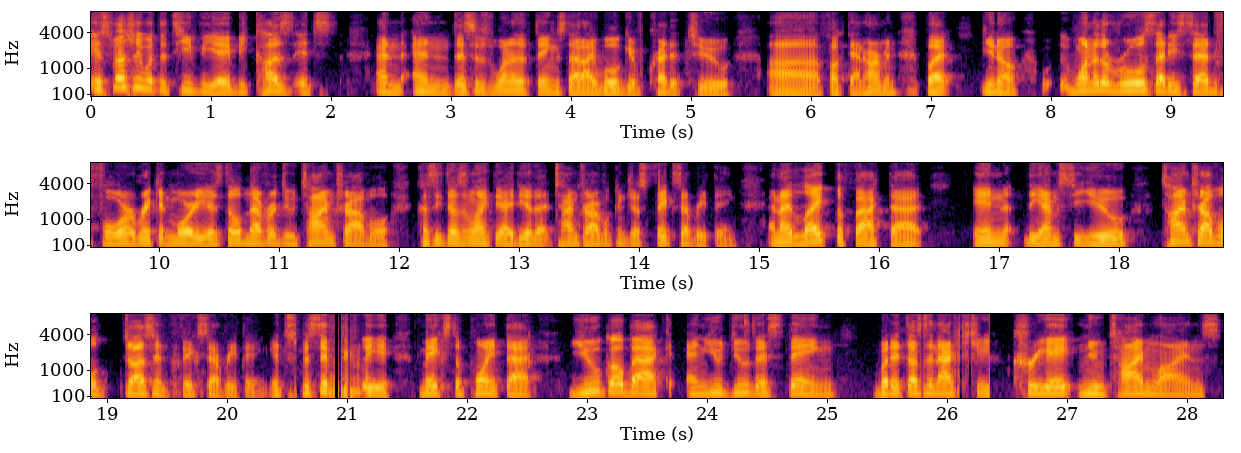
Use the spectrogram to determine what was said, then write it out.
especially with the tva because it's and and this is one of the things that i will give credit to uh fuck dan harmon but you know, one of the rules that he said for Rick and Morty is they'll never do time travel because he doesn't like the idea that time travel can just fix everything. And I like the fact that in the MCU, time travel doesn't fix everything. It specifically makes the point that you go back and you do this thing, but it doesn't actually create new timelines.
